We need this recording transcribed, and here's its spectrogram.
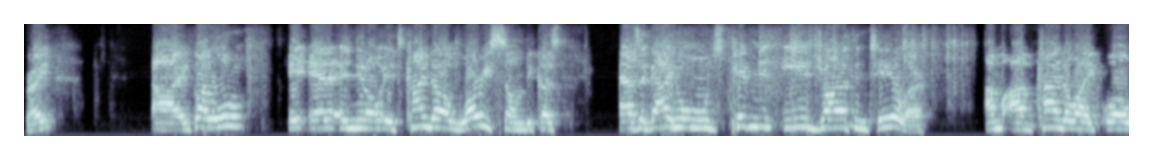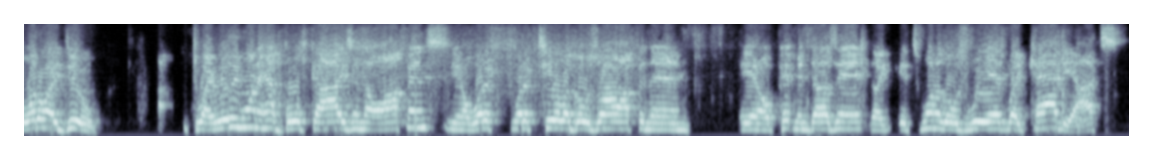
right? Uh, it got a little, it, and, and you know, it's kind of worrisome because as a guy who owns Pittman and Jonathan Taylor, I'm I'm kind of like, well, what do I do? Do I really want to have both guys in the offense? You know, what if what if Taylor goes off and then you know Pittman doesn't? Like it's one of those weird like caveats.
